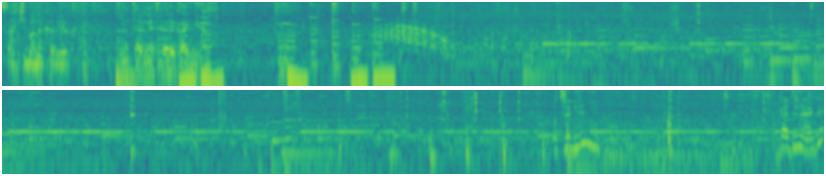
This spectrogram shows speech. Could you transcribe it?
Sanki bana karı yok. İnternet karı kaynıyor. Oturabilir miyim? Kadri nerede?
